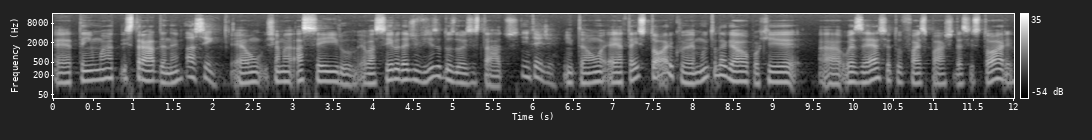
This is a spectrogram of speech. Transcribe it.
é, tem uma estrada, né? Ah, sim, É um, chama aceiro, é o aceiro da divisa dos dois estados. entendi. Então é até histórico, é muito legal, porque ah, o exército faz parte dessa história.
